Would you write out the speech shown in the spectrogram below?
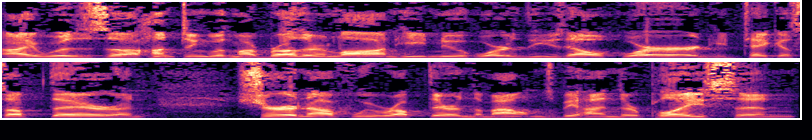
I was uh, hunting with my brother-in-law and he knew where these elk were and he'd take us up there and sure enough, we were up there in the mountains behind their place and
